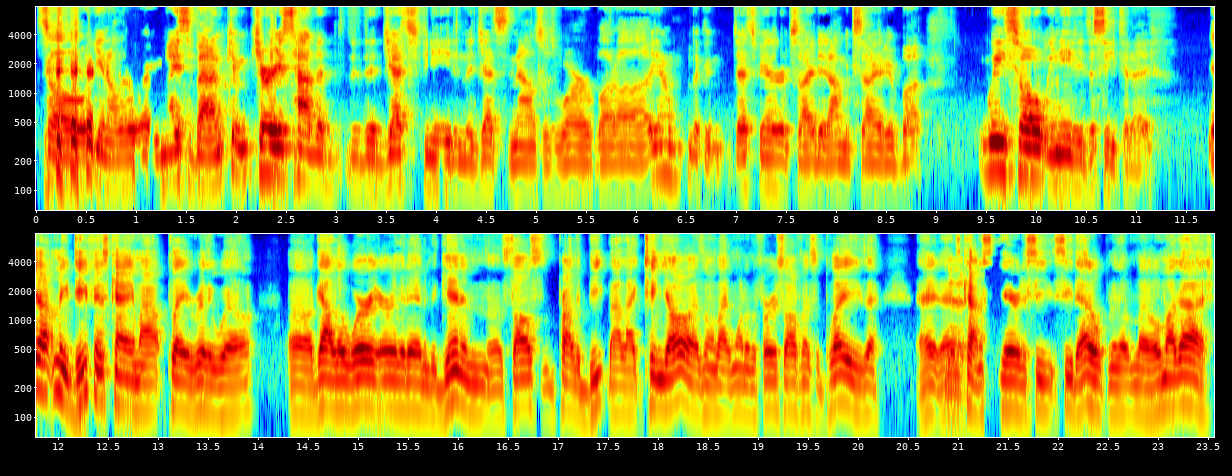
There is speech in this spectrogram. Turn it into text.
So you know they're very nice about. It. I'm curious how the, the, the Jets feed and the Jets announcers were, but uh, you know the Jets fans are excited. I'm excited, but we saw what we needed to see today. Yeah, I mean defense came out, played really well. Uh, got a little worried early there in the beginning. Uh, Sauce probably beat by like ten yards on like one of the first offensive plays. That, that that's yeah. kind of scary to see see that opening up. I'm like, oh my gosh,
